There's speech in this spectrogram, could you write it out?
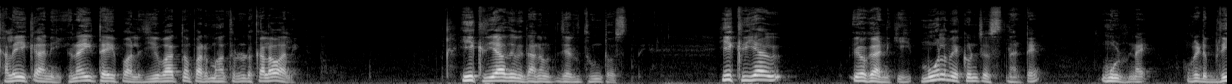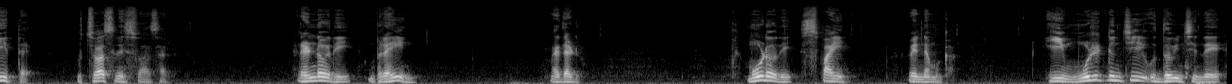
కలయిక అని యునైట్ అయిపోవాలి జీవాత్మ పరమాత్ముడు కలవాలి. ఈ క్రియా విధానం జరుగుతుంటూ వస్తుంది. ఈ క్రియా యోగానికి మూలం ఎక్కడి నుంచి వస్తుందంటే మూడు ఉన్నాయి ఒకటి బ్రీత్ ఉచ్ఛ్వాస నిశ్వాసాలు. రెండవది బ్రెయిన్ మెదడు. మూడవది స్పైన్ వెన్నెముక. ఈ మూడింటి నుంచి ఉద్భవించిందే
